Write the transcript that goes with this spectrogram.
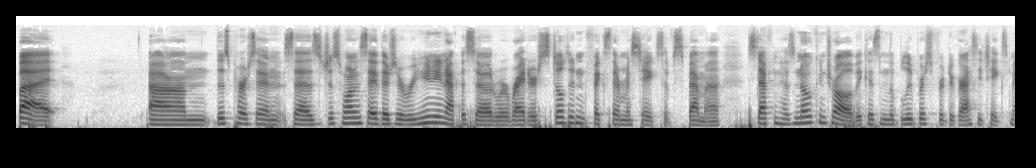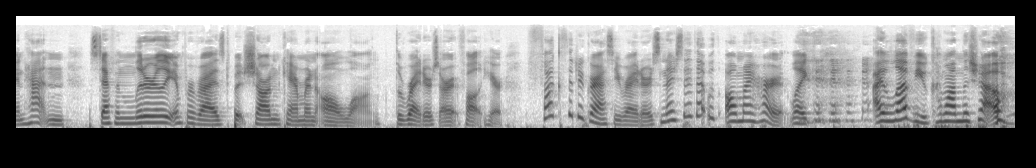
but um, this person says, just want to say there's a reunion episode where writers still didn't fix their mistakes of Spemma. Stefan has no control because in the bloopers for Degrassi Takes Manhattan, Stefan literally improvised but Sean Cameron all along. The writers are at fault here. Fuck the Degrassi writers. And I say that with all my heart. Like, I love you. Come on the show.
